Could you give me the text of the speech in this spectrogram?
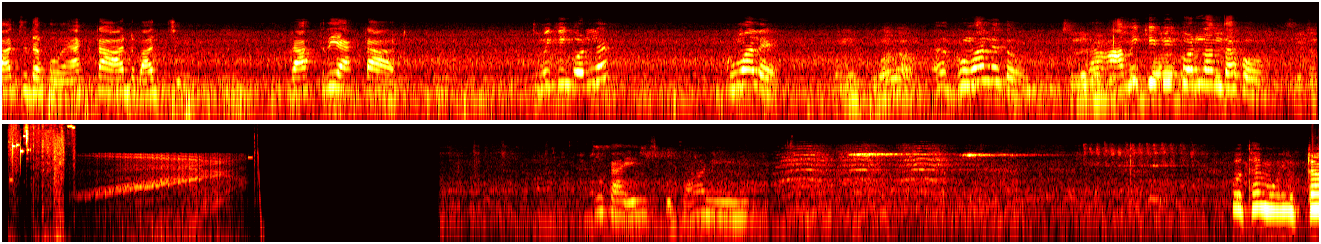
বাজছে দেখো একটা আট বাজছে। রাত্রি একটা আট। তুমি কি করলে? ঘুমালে? আমি ঘুমালে তো। আমি কি কি করলাম দেখো? গুড মর্নিং কোথায় ময়ূরটা?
